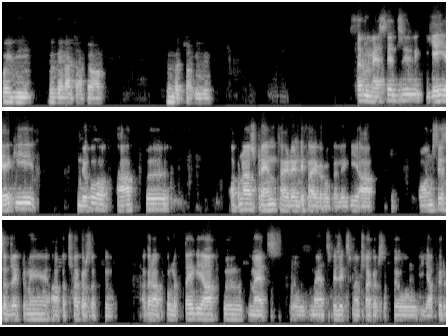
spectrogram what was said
कोई भी जो देना चाहते हो आप इन बच्चों के लिए? सर मैसेज यही है कि देखो आप अपना स्ट्रेंथ आइडेंटिफाई करो पहले कि आप कौन से सब्जेक्ट में आप अच्छा कर सकते हो? अगर आपको लगता है कि आप मैथ्स मैथ्स फिजिक्स में अच्छा कर सकते हो या फिर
